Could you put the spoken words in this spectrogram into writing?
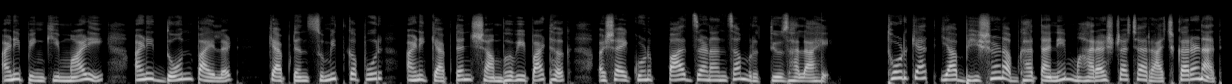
आणि पिंकी माळी आणि दोन पायलट कॅप्टन सुमित कपूर आणि कॅप्टन शांभवी पाठक अशा एकूण पाच जणांचा मृत्यू झाला आहे. थोडक्यात या भीषण अपघाताने महाराष्ट्राच्या राजकारणात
